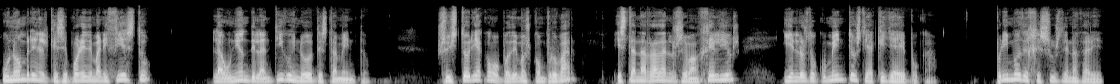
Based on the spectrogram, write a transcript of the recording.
Un hombre en el que se pone de manifiesto la unión del Antiguo y Nuevo Testamento. Su historia, como podemos comprobar, está narrada en los Evangelios y en los documentos de aquella época. Primo de Jesús de Nazaret.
